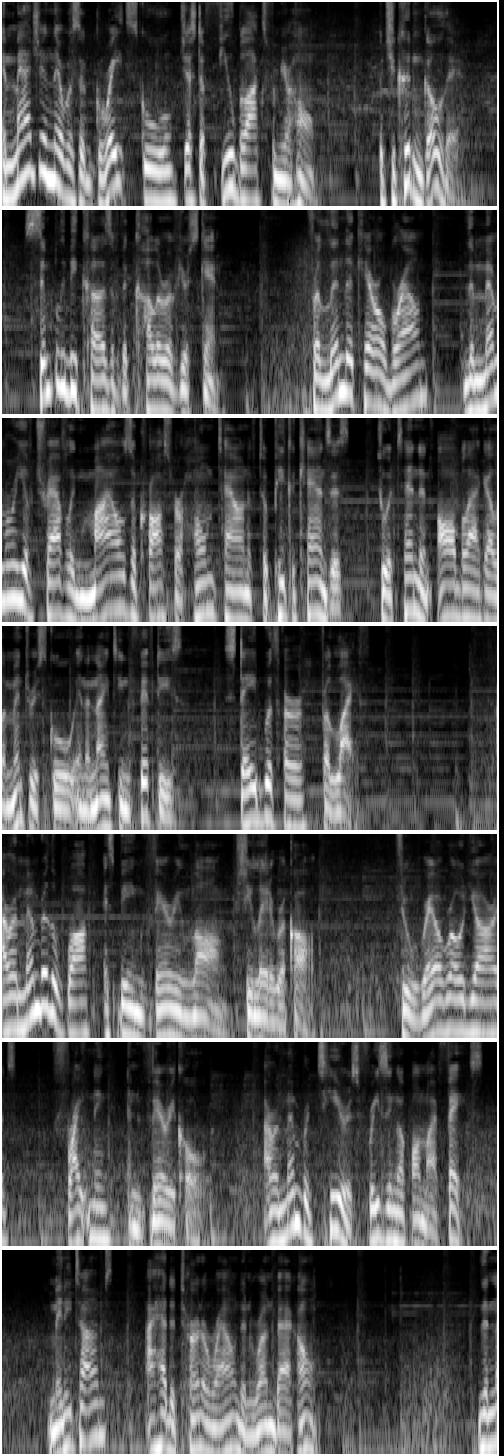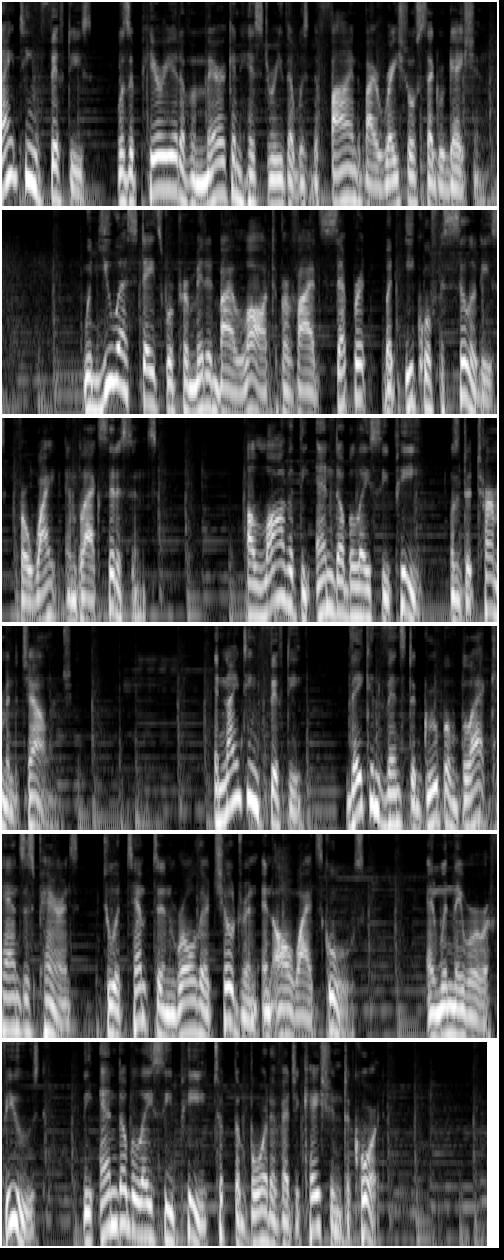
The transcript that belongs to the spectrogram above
Imagine there was a great school just a few blocks from your home, but you couldn't go there simply because of the color of your skin. For Linda Carol Brown, the memory of traveling miles across her hometown of Topeka, Kansas to attend an all black elementary school in the 1950s stayed with her for life. I remember the walk as being very long, she later recalled. Through railroad yards, frightening and very cold. I remember tears freezing up on my face. Many times, I had to turn around and run back home. The 1950s was a period of American history that was defined by racial segregation. When U.S. states were permitted by law to provide separate but equal facilities for white and black citizens, a law that the NAACP was determined to challenge. In 1950, they convinced a group of black Kansas parents to attempt to enroll their children in all white schools. And when they were refused, the NAACP took the Board of Education to court.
